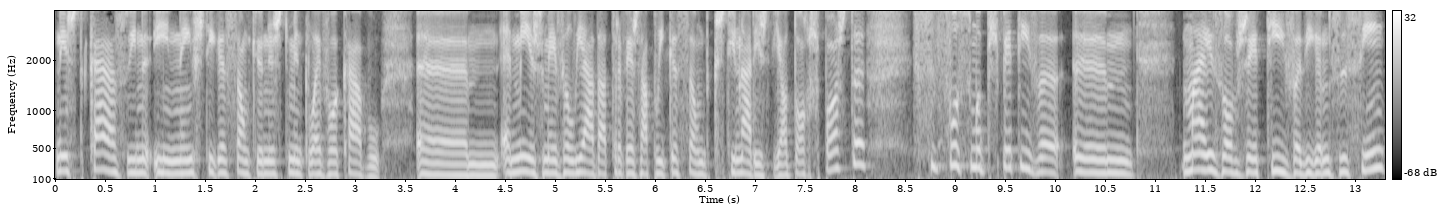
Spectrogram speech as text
neste caso e na, e na, investigação que eu neste momento levo a cabo, uh, a mesma é avaliada através da aplicação de questionários de autorresposta. Se fosse uma perspectiva mais objetiva, digamos assim,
